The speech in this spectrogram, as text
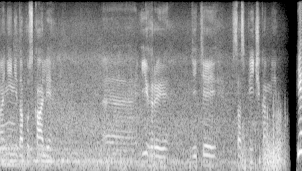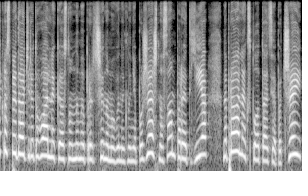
они не допускали э, игры детей со спичками. Як розповідають рятувальники, основними причинами виникнення пожеж насамперед є неправильна експлуатація печей,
